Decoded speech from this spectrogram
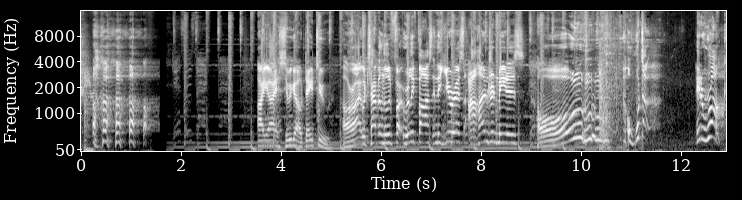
All right, guys, here we go. Day two. All right, we're traveling really, fast in the Eurus, 100 meters. Oh, oh, what the? Hit a rock.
